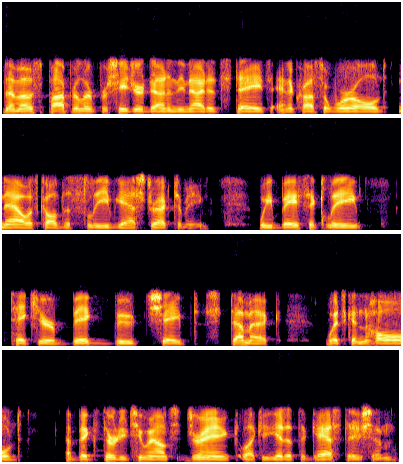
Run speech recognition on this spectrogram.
The most popular procedure done in the United States and across the world now is called the sleeve gastrectomy. We basically take your big boot shaped stomach, which can hold a big 32 ounce drink like you get at the gas station,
